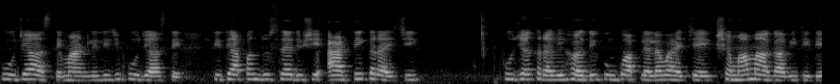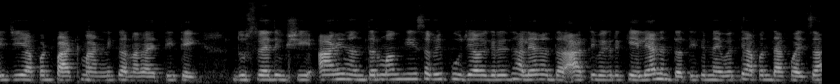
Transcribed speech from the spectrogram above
पूजा असते मांडलेली जी पूजा असते तिथे आपण दुसऱ्या दिवशी आरती करायची. पूजा करावी हळदी कुंकू आपल्याला व्हायचे क्षमा मागावी तिथे जी आपण पाठ मांडणी करणार आहेत तिथे दुसऱ्या दिवशी. आणि नंतर मग ही सगळी पूजा वगैरे झाल्यानंतर आरती वगैरे केल्यानंतर तिथे नैवेद्य आपण दाखवायचा.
